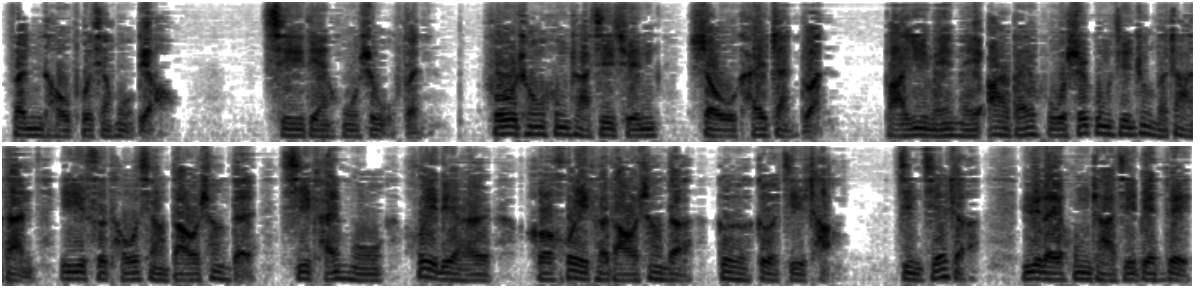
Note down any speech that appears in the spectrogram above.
分头扑向目标。七点五十五分，俯冲轰炸机群首开战端。把一枚枚二百五十公斤重的炸弹依次投向岛上的西凯姆、惠利尔和惠特岛上的各个机场。紧接着，鱼雷轰炸机编队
